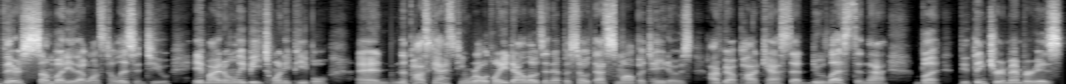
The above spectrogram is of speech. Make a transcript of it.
There's somebody that wants to listen to you. It might only be 20 people. And in the podcasting world 20 downloads an episode that's small potatoes. I've got podcasts that do less than that. But the thing to remember is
